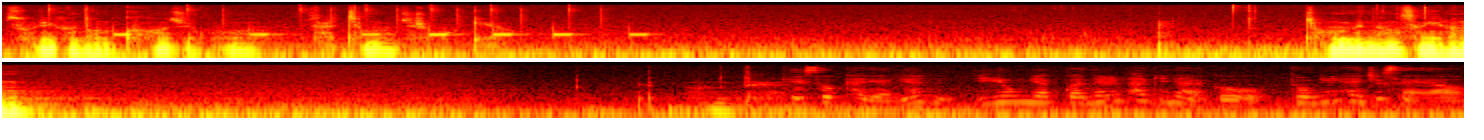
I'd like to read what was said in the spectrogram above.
소리가 너무 커가지고 살짝만 줄여볼게요. 처음엔 항상 이런 네. 계속하려면 이용 약관을 확인하고 동의해 주세요.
